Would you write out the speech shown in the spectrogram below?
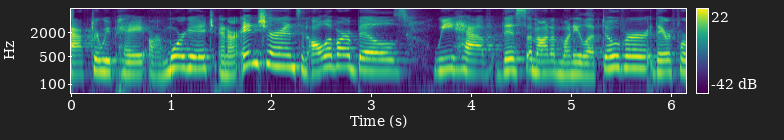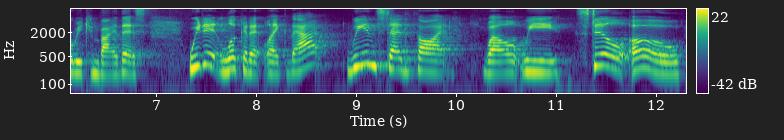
after we pay our mortgage and our insurance and all of our bills, we have this amount of money left over, therefore we can buy this. We didn't look at it like that. We instead thought, well, we still owe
